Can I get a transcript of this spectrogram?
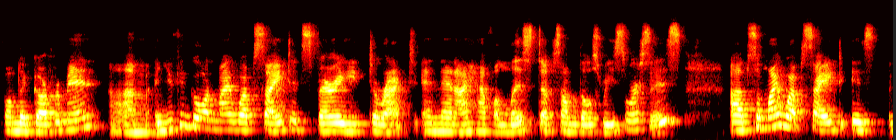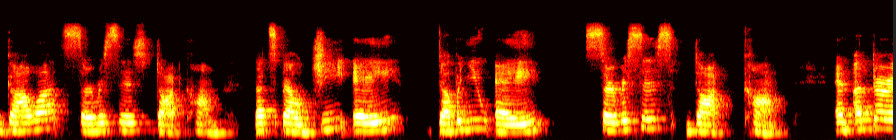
from the government. Um, and you can go on my website, it's very direct. And then I have a list of some of those resources. Um, so my website is gawaservices.com. That's spelled G A W A services.com. And under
